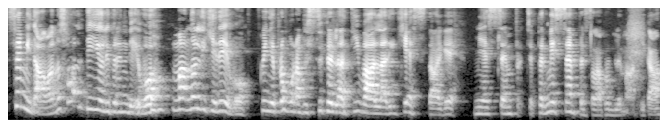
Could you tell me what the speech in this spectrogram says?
Se mi davano soldi io li prendevo, ma non li chiedevo. Quindi è proprio una questione relativa alla richiesta che mi è sempre, cioè, per me è sempre stata problematica.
